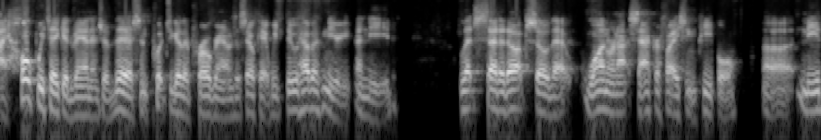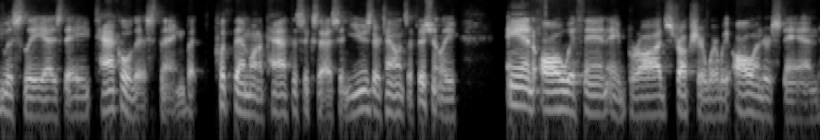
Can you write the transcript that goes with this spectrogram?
I hope we take advantage of this and put together programs to say, okay, we do have a need, a need. Let's set it up so that one, we're not sacrificing people uh, needlessly as they tackle this thing, but put them on a path to success and use their talents efficiently and all within a broad structure where we all understand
